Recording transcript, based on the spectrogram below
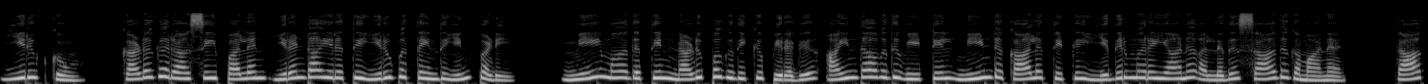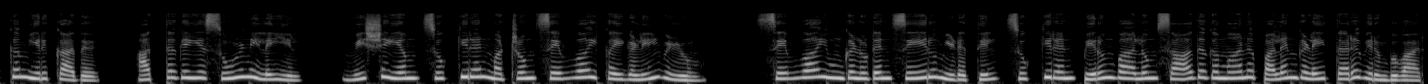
இருக்கும். கடக ராசி பலன் இரண்டாயிரத்து இருபத்தைந்து இன்படி மே மாதத்தின் நடுப்பகுதிக்குப் பிறகு ஐந்தாவது வீட்டில் நீண்ட காலத்திற்கு எதிர்மறையான அல்லது சாதகமான தாக்கம் இருக்காது. அத்தகைய சூழ்நிலையில் விஷயம் சுக்கிரன் மற்றும் செவ்வாய் கைகளில் விழும். செவ்வாய் உங்களுடன் சேரும் இடத்தில் சுக்கிரன் பெரும்பாலும் சாதகமான பலன்களை தர விரும்புவார்.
